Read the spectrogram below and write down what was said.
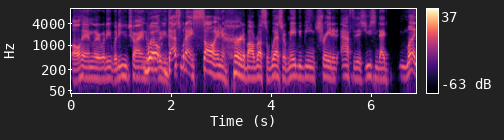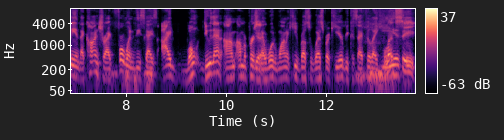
Ball handler? What are you what are you trying to Well, what you- that's what I saw and heard about Russell Westbrook maybe being traded after this, using that money and that contract for one of these guys. I won't do that. I'm, I'm a person Yeah. that would want to keep Russell Westbrook here because I feel like he let's is. see.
